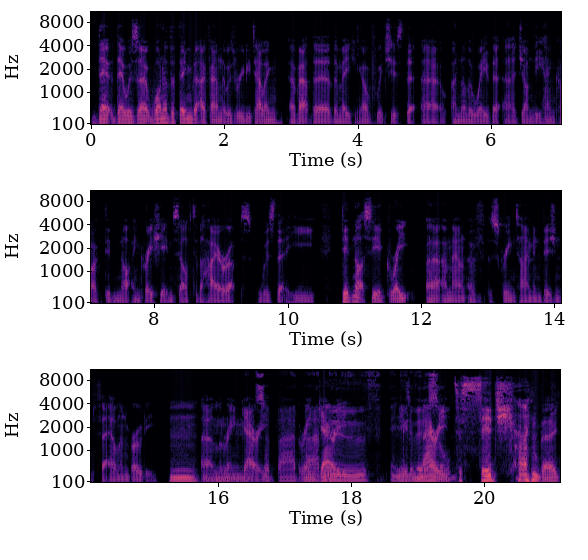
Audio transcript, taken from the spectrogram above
there there was uh, one other thing that I found that was really telling about the the making of, which is that uh, another way that uh, John D. Hancock did not ingratiate himself to the higher ups was that he did not see a great uh, amount of screen time envisioned for Ellen Brody, Mm. uh, Lorraine Mm, Gary. That's a bad, Lorraine bad Gary move in is Universal. married to Sid Sheinberg,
